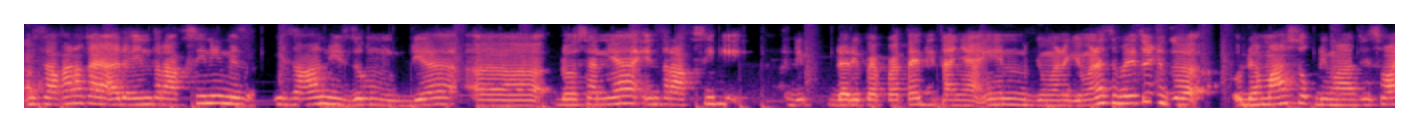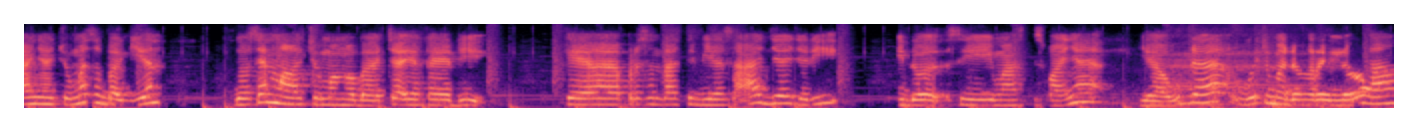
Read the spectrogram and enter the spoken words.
misalkan kayak ada interaksi nih mis- misalkan di Zoom dia eh, dosennya interaksi di- dari PPT ditanyain gimana gimana. Sebenarnya itu juga udah masuk di mahasiswanya. Cuma sebagian dosen malah cuma ngebaca ya kayak di kayak presentasi biasa aja. Jadi si mahasiswanya ya udah gue cuma dengerin doang.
